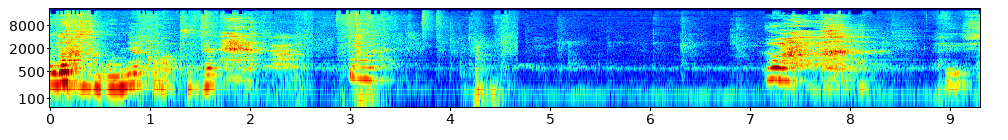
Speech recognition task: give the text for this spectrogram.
힘들어서 못 열 것 같은데. 아, 에이씨.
